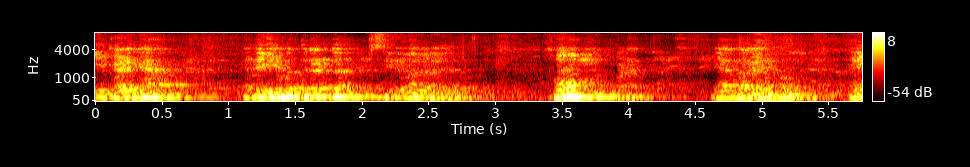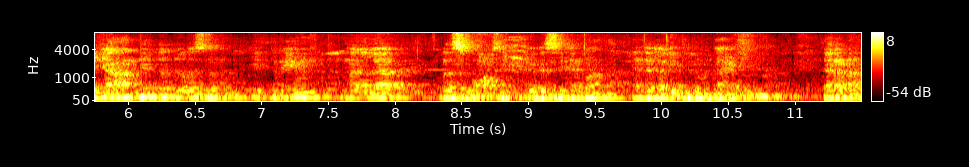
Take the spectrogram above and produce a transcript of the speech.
ഈ കഴിഞ്ഞ എന്റെ ഇരുപത്തിരണ്ട് സിനിമകളിൽ ഹോം ഉൾപ്പെടെ ഞാൻ പറയുന്നു. എനിക്ക് ആദ്യത്തെ ദിവസം ഇത്രയും നല്ല റെസ്പോൺസ് കിട്ടിയ ഒരു സിനിമ എന്റെ ലൈഫിൽ ഉണ്ടായിട്ടില്ല. കാരണം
